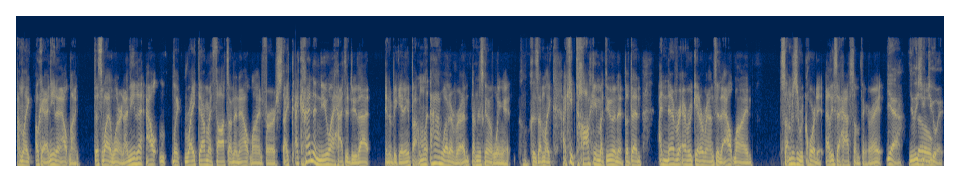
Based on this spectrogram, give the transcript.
I'm like okay I need an outline that's why I learned. I need to out like write down my thoughts on an outline first. I, I kind of knew I had to do that in the beginning, but I'm like, ah, whatever. I'm, I'm just gonna wing it because I'm like, I keep talking about doing it, but then I never ever get around to the outline. So I'm just gonna record it. At least I have something, right? Yeah, at least so, you do it.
